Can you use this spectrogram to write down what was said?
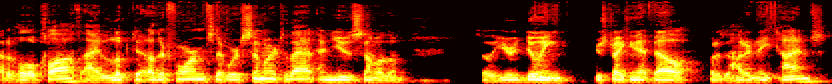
out of whole cloth. I looked at other forms that were similar to that and used some of them. So you're doing, you're striking that bell, what is it, 108 times?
